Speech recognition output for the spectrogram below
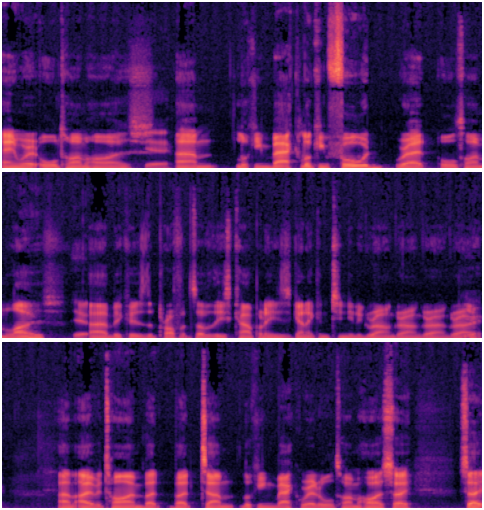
and- we're at all time highs. Yeah. Um, looking back, looking forward, we're at all time lows. Yeah. Uh, because the profits of these companies is going to continue to grow and grow and grow and grow Yeah. um, over time. But but um, looking back, we're at all time highs. So so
